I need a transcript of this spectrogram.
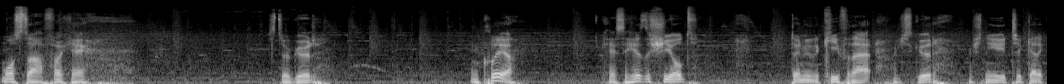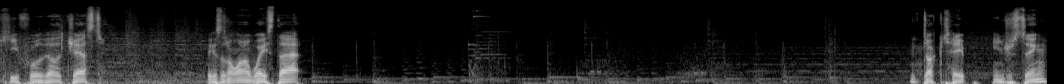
More stuff, okay. Still good. And clear. Okay, so here's the shield. Don't need a key for that, which is good. We just need to get a key for the other chest. Because I don't want to waste that. Duct tape, interesting.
